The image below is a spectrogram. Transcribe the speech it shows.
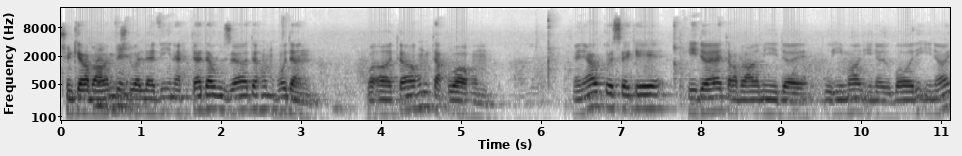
چونك رب العالمين بجد والذين اهتدوا زادهم هدى وآتاهم تقواهم. يعني أو كسي كي هداية رب العالمين هداية وإيمان إناي وباري إناي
